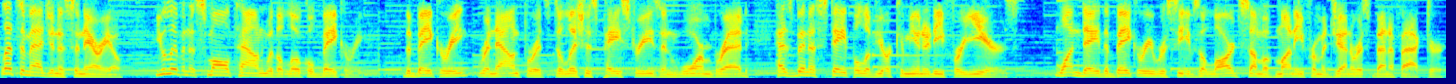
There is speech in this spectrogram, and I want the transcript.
Let's imagine a scenario. You live in a small town with a local bakery. The bakery, renowned for its delicious pastries and warm bread, has been a staple of your community for years. One day the bakery receives a large sum of money from a generous benefactor.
